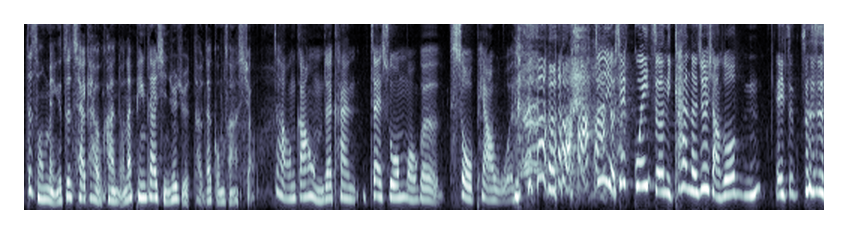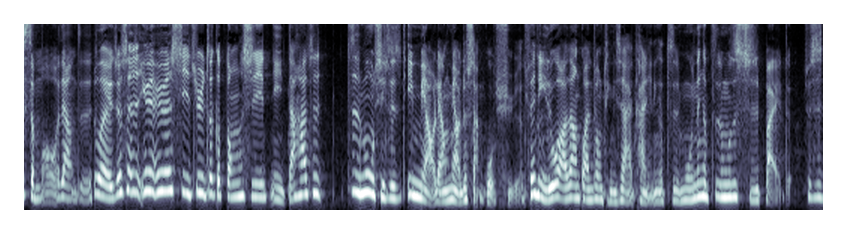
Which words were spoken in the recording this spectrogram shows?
这从每个字拆开我看懂，那拼在一起你就觉得他在攻三小。这好像刚刚我们在看，在说某个售票文，就是有些规则你看了就想说，嗯，哎，这这是什么这样子？对，就是因为因为戏剧这个东西，你当它是。字幕其实一秒两秒就闪过去了，所以你如果要让观众停下来看你那个字幕，那个字幕是失败的，就是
